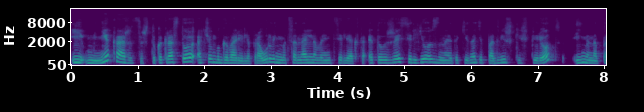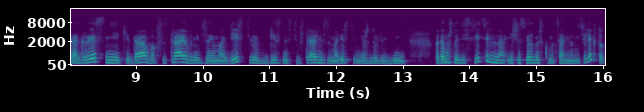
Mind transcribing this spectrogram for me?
И мне кажется, что как раз то, о чем вы говорили, про уровень эмоционального интеллекта, это уже серьезные такие, знаете, подвижки вперед, именно прогресс некий, да, во выстраивании взаимодействия в бизнесе, выстраивании взаимодействия между людьми. Потому что действительно, я сейчас вернусь к эмоциональному интеллекту,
